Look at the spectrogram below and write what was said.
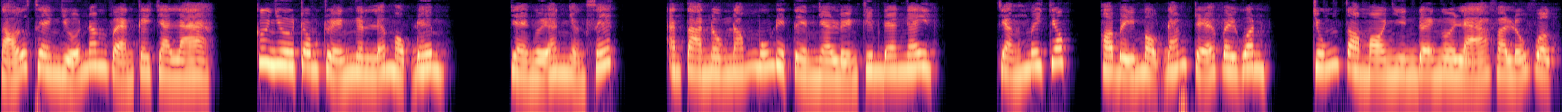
sỡ xen giữa năm vạn cây trà là, cứ như trong truyện nghìn lẻ một đêm. Và người anh nhận xét, anh ta nôn nóng muốn đi tìm nhà luyện kim đan ngay. Chẳng mấy chốc, họ bị một đám trẻ vây quanh. Chúng tò mò nhìn đời người lạ và lũ vật.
